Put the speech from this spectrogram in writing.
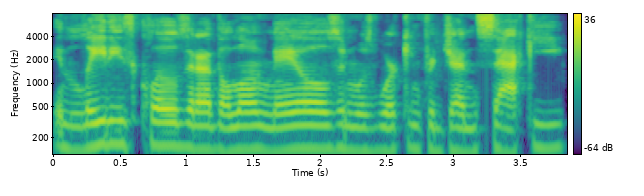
in ladies' clothes and had the long nails and was working for Jen Psaki?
